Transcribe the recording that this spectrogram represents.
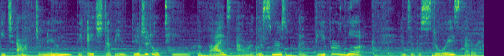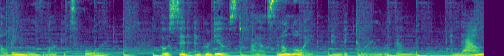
Each afternoon, the HW Digital team provides our listeners with a deeper look into the stories that are helping move markets forward. Hosted and produced by Alcina Lloyd and Victoria Wickham. And now,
